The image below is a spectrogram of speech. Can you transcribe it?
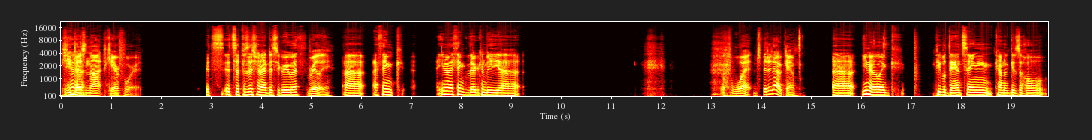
He Yeah. does not care for it, it's it's a position I disagree with. really. Uh, I think, you know, I think there can be. Uh, what? Spit it out, Cam. uh, you know, like people dancing kind of gives a whole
